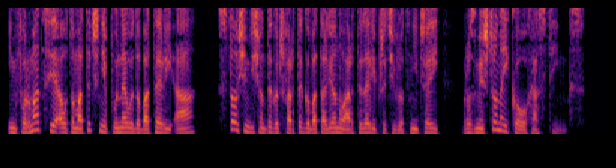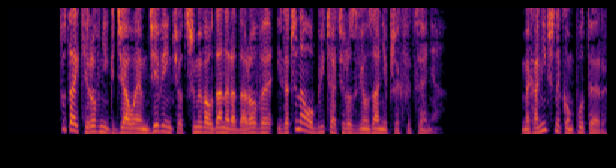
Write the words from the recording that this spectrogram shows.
Informacje automatycznie płynęły do baterii A 184 Batalionu Artylerii Przeciwlotniczej rozmieszczonej koło Hastings. Tutaj kierownik działu M9 otrzymywał dane radarowe i zaczynał obliczać rozwiązanie przechwycenia. Mechaniczny komputer,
